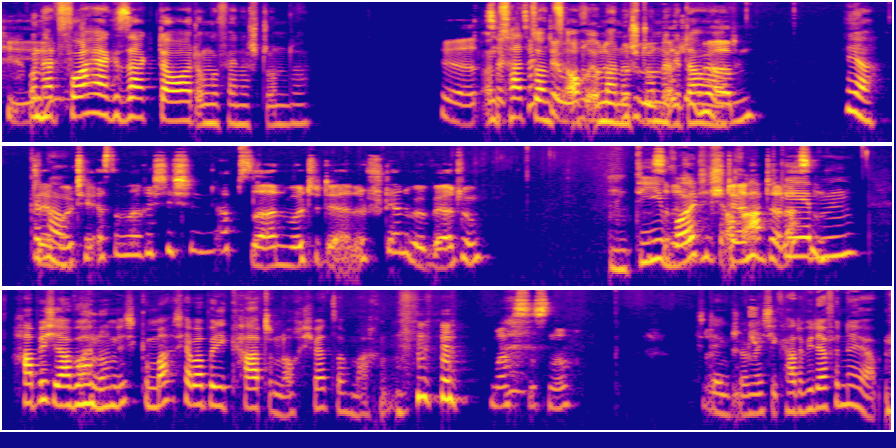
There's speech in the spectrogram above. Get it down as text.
Okay. Und hat vorher gesagt, dauert ungefähr eine Stunde. ja, und es hat sonst der auch immer eine eine Stunde gedauert. haben. Ja, Der genau. wollte erst einmal richtig absahen, wollte der eine Sternebewertung. Und die denn wollte ich auch abgeben. Habe ich aber noch nicht gemacht. Ich habe aber die Karte noch. Ich werde es auch machen. Machst du es noch? Ich denke schon, wenn ich die Karte wiederfinde, ja.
